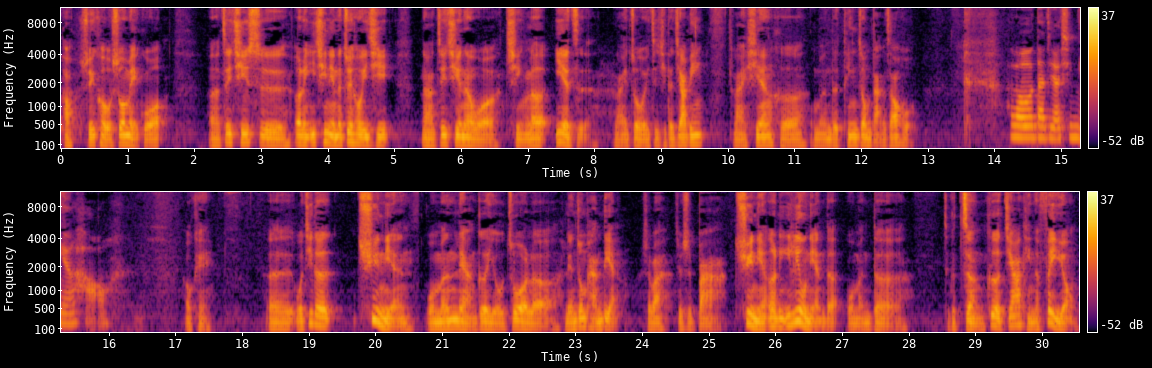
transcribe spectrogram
好，随口说美国，呃，这期是二零一七年的最后一期。那这期呢，我请了叶子来作为这期的嘉宾，来先和我们的听众打个招呼。Hello，大家新年好。OK，呃，我记得去年我们两个有做了年终盘点，是吧？就是把去年二零一六年的我们的这个整个家庭的费用，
